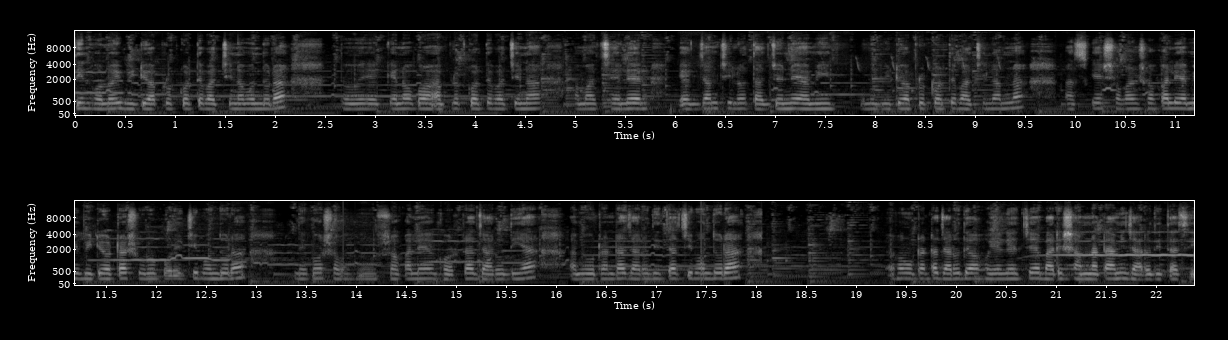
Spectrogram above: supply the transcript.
দিন হলোই ভিডিও আপলোড করতে পারছি না বন্ধুরা। তো কেন আপলোড করতে পারছি না? আমার ছেলের এক্সাম ছিল, তার জন্য আমি কোনো ভিডিও আপলোড করতে পারছিলাম না। আজকে সকাল সকালে আমি ভিডিওটা শুরু করেছি বন্ধুরা। দেখো সকালে ঘরটা ঝাড়ু দিয়া আমি উঠানটা ঝাড়ু দিতে বন্ধুরা। এখন উঠানটা ঝাড়ু দেওয়া হয়ে গেছে, বাড়ির সামনাটা আমি ঝাড়ু দিতেছি।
